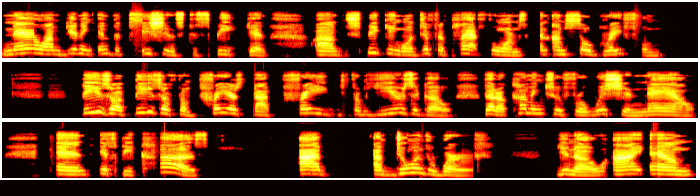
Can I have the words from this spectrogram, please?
Now I'm getting invitations to speak and um, speaking on different platforms. And I'm so grateful these are these are from prayers that I prayed from years ago that are coming to fruition now. And it's because I I'm doing the work. You know, I am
